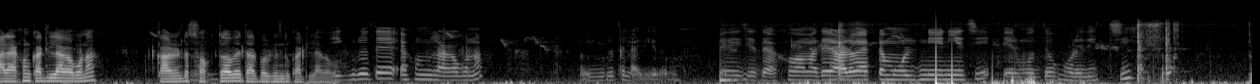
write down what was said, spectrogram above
আর এখন কাটি লাগাবো না? কারণ এটা শক্ত হবে তারপর কিন্তু কাটি লাগাবো। এইগুলোতে এখন লাগাবো না। ওইগুলোতে লাগিয়ে দেবো। এই যে দেখো আমাদের আরও একটা মোল্ড নিয়ে নিয়েছি এর মধ্যেও ভরে দিচ্ছি। তো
